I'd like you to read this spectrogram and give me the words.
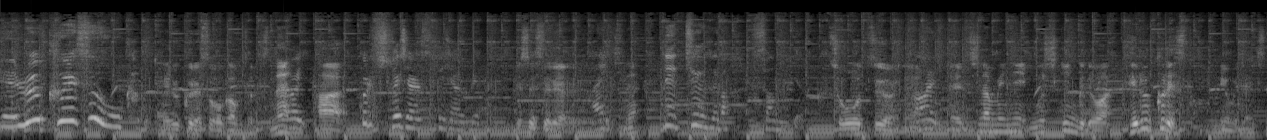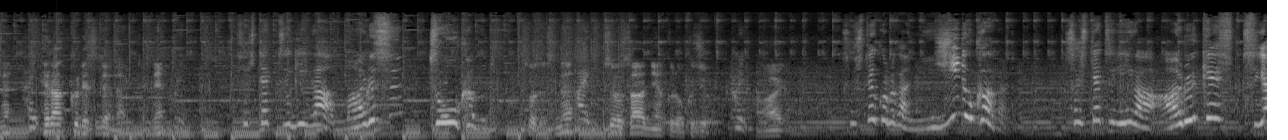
ヘルクレスオオカブトヘルクレスオオカブトですね。はい。はい。これスペシャルスペシャルで。SSLR ですね、で強さが300超強いね、はい。えーちなみに虫キングではヘルクレスというみたいですね、はい。ヘラクレスではないみたいね。そして次がマルスゾウカブトそうですね、はい。強さは260はい。はい。そしてこれがニジドクワガタそして次がアルケスツヤ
